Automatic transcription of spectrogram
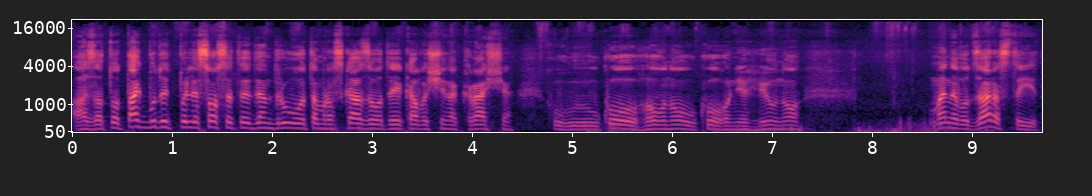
А зато так будуть пилісосити один другого, там розказувати, яка вощина краща, у кого говно, у кого не гівно. У мене от зараз стоїть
